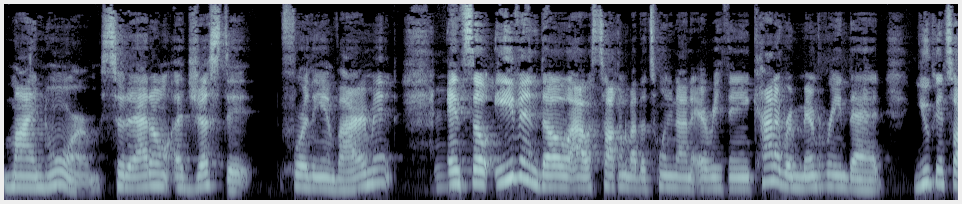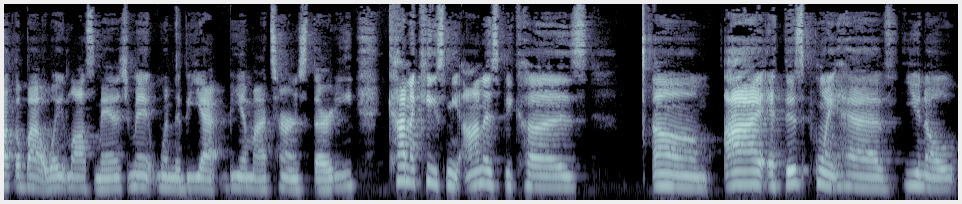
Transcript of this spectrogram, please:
my norm so that I don't adjust it for the environment. Mm-hmm. And so, even though I was talking about the 29 and everything, kind of remembering that you can talk about weight loss management when the BMI turns 30 kind of keeps me honest because um i at this point have you know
